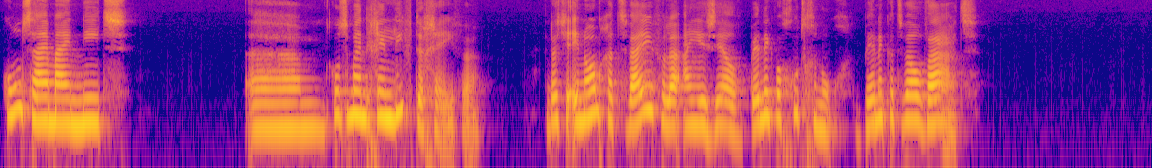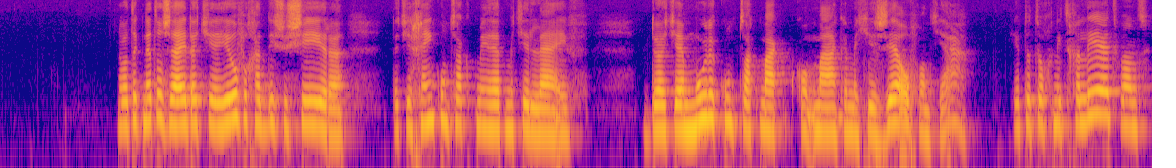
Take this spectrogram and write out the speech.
kon zij mij niet, um, kon ze mij geen liefde geven? Dat je enorm gaat twijfelen aan jezelf. Ben ik wel goed genoeg? Ben ik het wel waard? Wat ik net al zei, dat je heel veel gaat dissociëren. Dat je geen contact meer hebt met je lijf. Dat jij moeilijk contact maakt, maken met jezelf. Want ja, je hebt het toch niet geleerd, want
